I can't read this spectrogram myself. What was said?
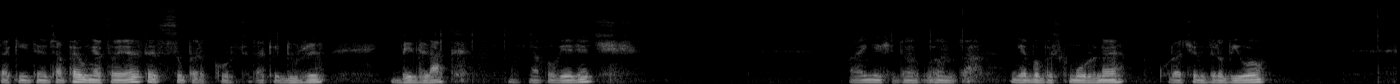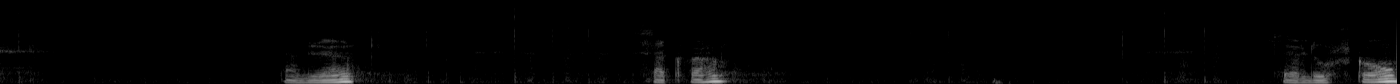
taki ten zapełnia co jest, to jest super, kurczę, taki duży bydlak, można powiedzieć. Fajnie się to ogląda. Niebo bezchmurne, akurat się zrobiło. Także sakwa. Serduszko.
